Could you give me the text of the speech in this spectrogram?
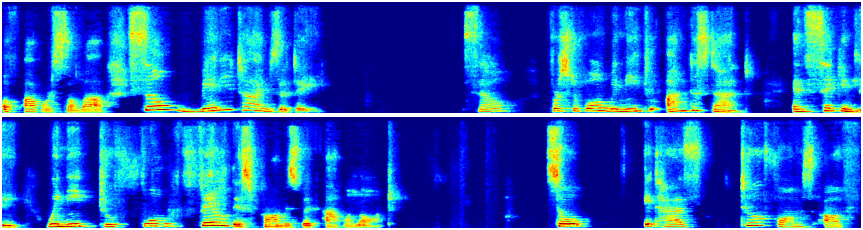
of our salah so many times a day so first of all we need to understand and secondly we need to fulfill this promise with our Lord. So it has two forms of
